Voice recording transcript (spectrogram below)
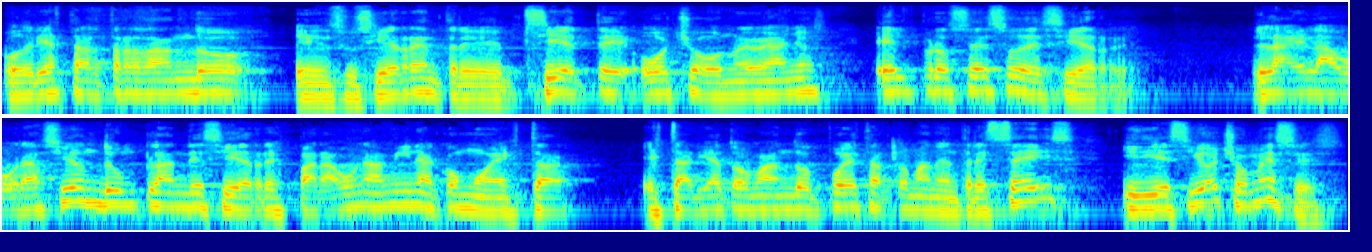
podría estar tardando en su cierre entre 7, 8 o 9 años el proceso de cierre. La elaboración de un plan de cierres para una mina como esta estaría tomando, puede estar tomando entre 6 y 18 meses.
